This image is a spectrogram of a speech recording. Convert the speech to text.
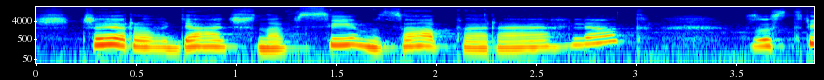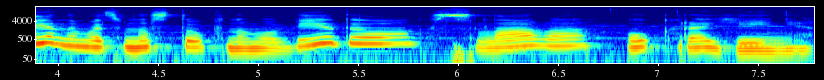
щиро вдячна всім за перегляд. Зустрінемось в наступному відео. Слава Україні!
